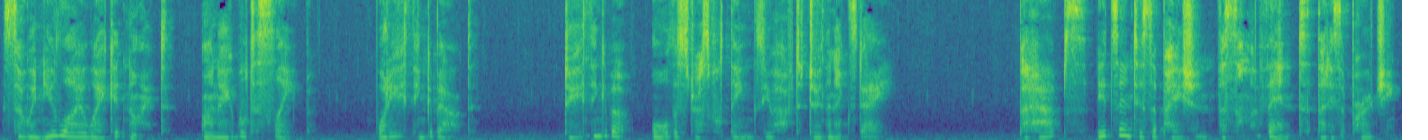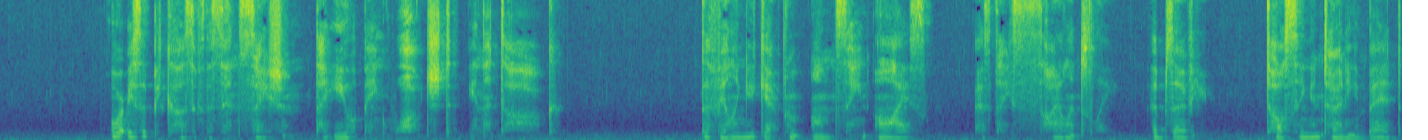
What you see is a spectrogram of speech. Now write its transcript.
So when you lie awake at night, unable to sleep, what do you think about? Do you think about all the stressful things you have to do the next day? Perhaps it's anticipation for some event that is approaching. Or is it because of the sensation that you are being watched in the dark? The feeling you get from unseen eyes as they silently observe you, tossing and turning in bed.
